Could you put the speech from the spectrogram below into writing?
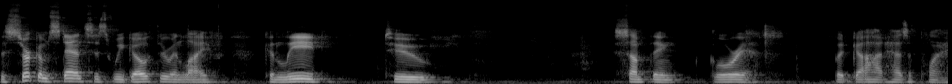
the circumstances we go through in life can lead to something glorious, but God has a plan.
